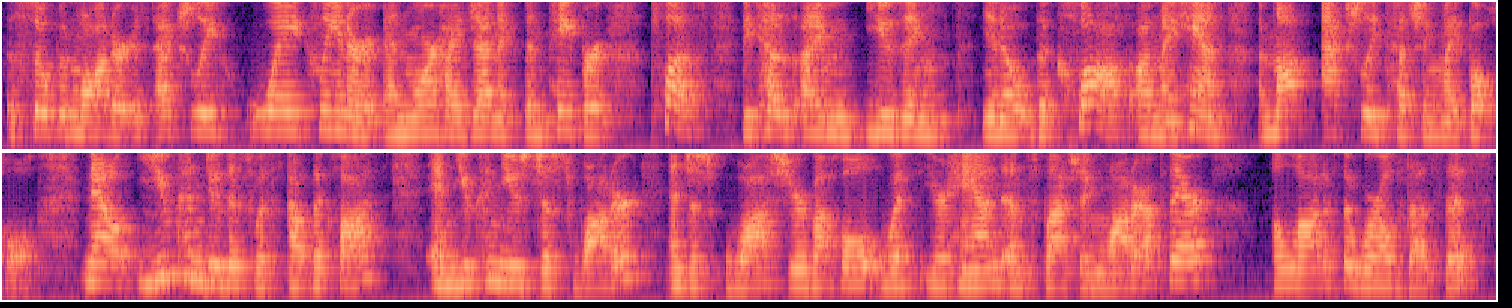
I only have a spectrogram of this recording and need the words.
The soap and water is actually way cleaner and more hygienic than paper. Plus, because I'm using, you know, the cloth on my hand, I'm not actually touching my butthole. Now, you can do this without the cloth and you can use just water and just wash your butthole with your hand and splashing water up there. A lot of the world does this.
